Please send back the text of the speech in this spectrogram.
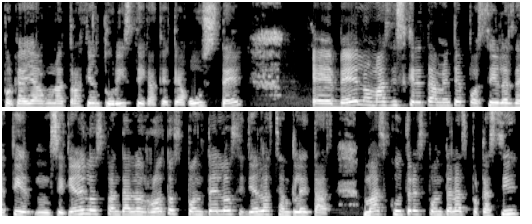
porque hay alguna atracción turística que te guste, eh, ve lo más discretamente posible, es decir, mm, si tienes los pantalones rotos, póntelos, si tienes las chancletas más cutres, póntelas, porque así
